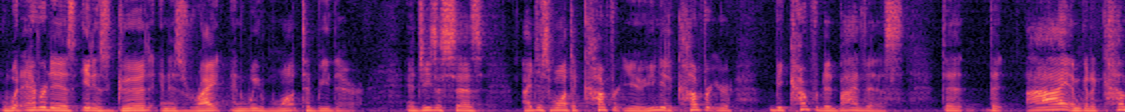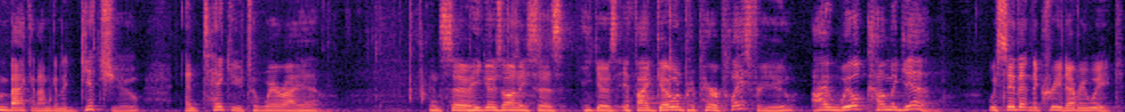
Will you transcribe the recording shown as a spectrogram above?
whatever it is, it is good and is right, and we want to be there. And Jesus says, I just want to comfort you. You need to comfort your, be comforted by this, that, that I am going to come back and I'm going to get you and take you to where I am. And so he goes on, he says, he goes, if I go and prepare a place for you, I will come again. We say that in the creed every week,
